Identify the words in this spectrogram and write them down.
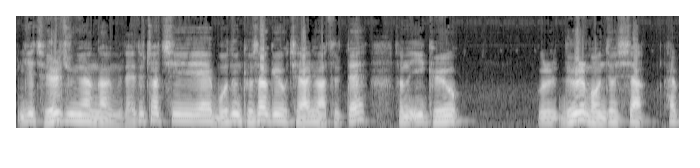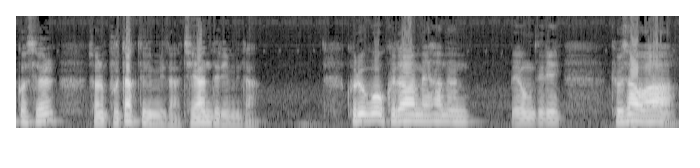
이게 제일 중요한 강의입니다. 에듀처치의 모든 교사 교육 제안이 왔을 때 저는 이 교육을 늘 먼저 시작할 것을 저는 부탁드립니다. 제안드립니다. 그리고 그 다음에 하는 내용들이 교사와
